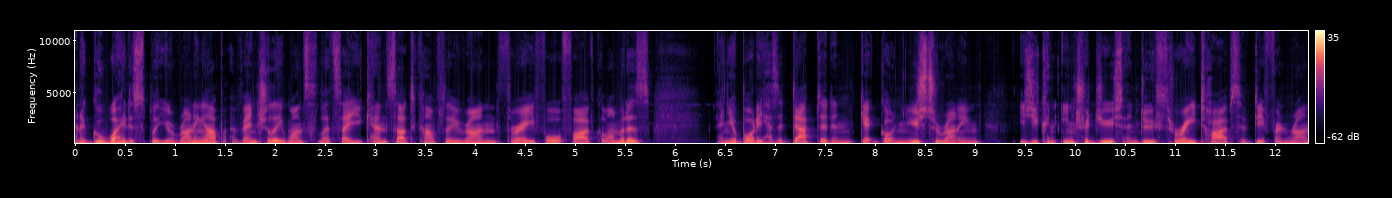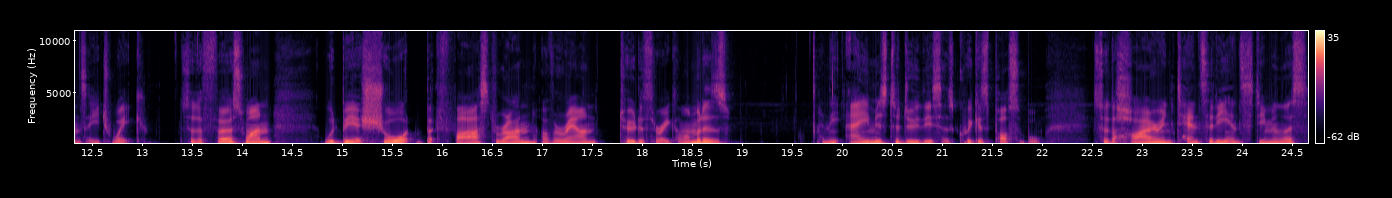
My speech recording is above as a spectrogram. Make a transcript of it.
and a good way to split your running up eventually once let's say you can start to comfortably run three four five kilometers and your body has adapted and get gotten used to running is you can introduce and do three types of different runs each week so the first one would be a short but fast run of around two to three kilometers. And the aim is to do this as quick as possible. So the higher intensity and stimulus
